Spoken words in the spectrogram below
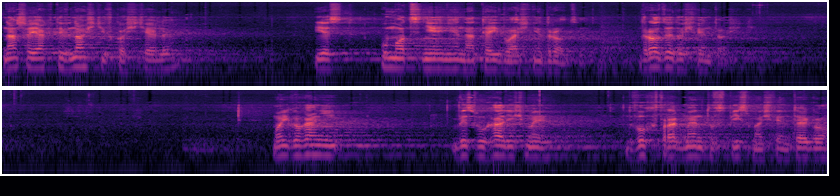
naszej aktywności w Kościele jest umocnienie na tej właśnie drodze, drodze do świętości. Moi kochani, wysłuchaliśmy dwóch fragmentów z Pisma Świętego.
